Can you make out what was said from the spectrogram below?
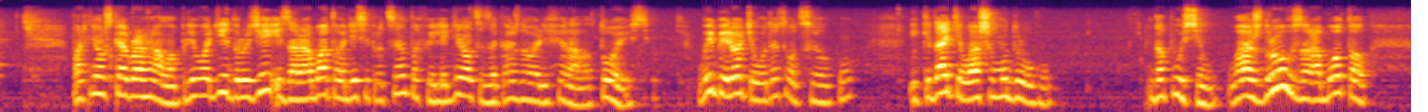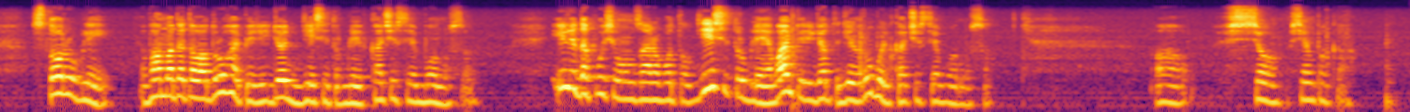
Партнерская программа. Приводи друзей и зарабатывай 10% или 11% за каждого реферала. То есть вы берете вот эту вот ссылку и кидаете вашему другу. Допустим, ваш друг заработал 100 рублей. Вам от этого друга перейдет 10 рублей в качестве бонуса. Или, допустим, он заработал 10 рублей, а вам перейдет 1 рубль в качестве бонуса. А, все, всем пока.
